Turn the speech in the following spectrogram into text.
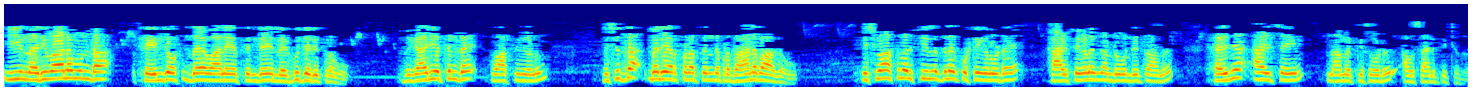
ഈ നരിവാലമുണ്ട സെയിന്റ് ജോസഫ് ദേവാലയത്തിന്റെ ലഘുചരിത്രവും വികാരിയച്ചന്റെ വാക്കുകളും വിശുദ്ധ ബലിയർപ്പണത്തിന്റെ പ്രധാന ഭാഗവും വിശ്വാസ പരിശീലനത്തിലെ കുട്ടികളുടെ കാഴ്ചകളും കണ്ടുകൊണ്ടിട്ടാണ് കഴിഞ്ഞ ആഴ്ചയിൽ നാം എപ്പിസോഡ് അവസാനിപ്പിച്ചത്.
